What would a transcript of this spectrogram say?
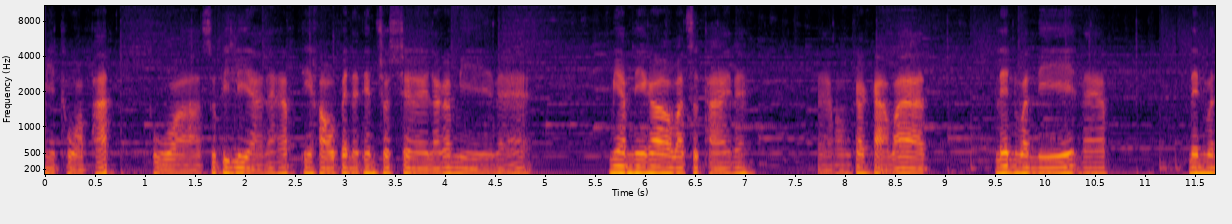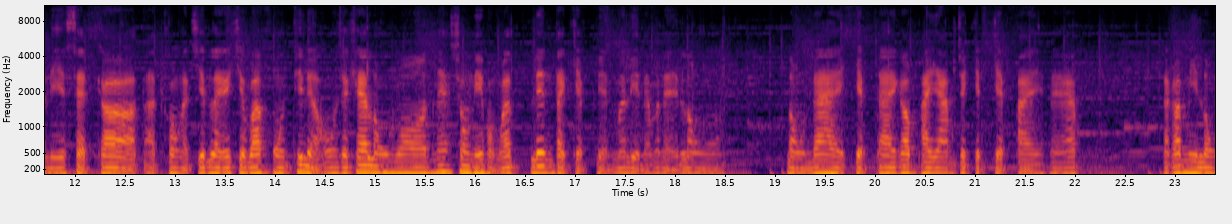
มีถั่วพัดถั่วซูพิเลียนะครับ ที่เขาเป็นไอเทมชดเชย แล้วก็มีนะฮะเมียมนี่ก็วันสุดท้ายนะอ่าผมก็กล่าวว่าเล่นวันนี้นะครับ เล่นวันนี้เสร็จก็อัดคงอัดคลิปอะไรก็คิดว่าคงที่เหลือคงจะแค่ลงวอนนะช่วงนี้ผมว่าเล่นแต่เก็บเหรียญเมื่อเหรียญนะวันไหนลงลงได้เก็บได้ก็พยายามจะเก็บเก็บไปนะครับ แล้วก็มีลง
